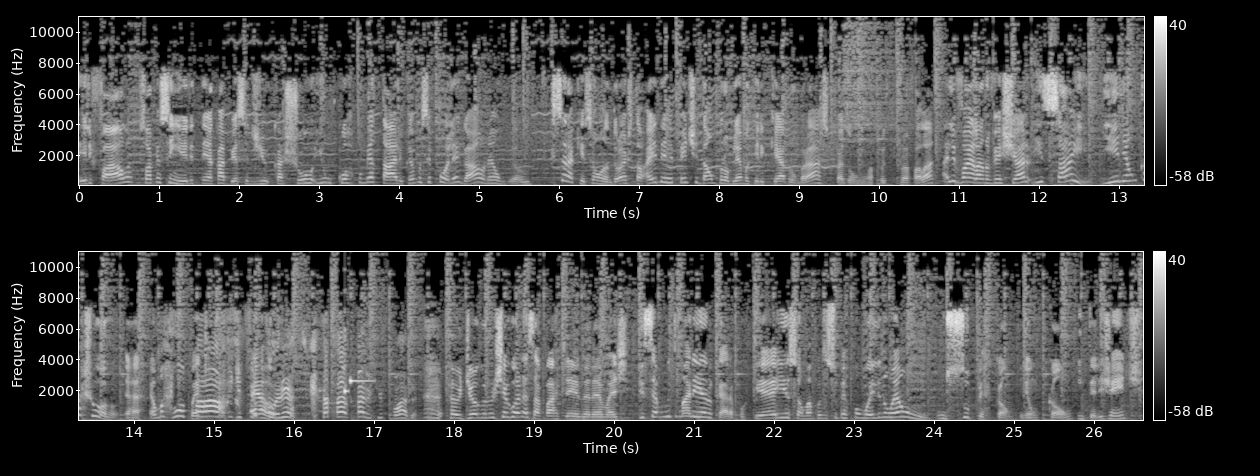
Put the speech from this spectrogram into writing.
ele fala, só que assim, ele tem a cabeça de cachorro e um corpo metálico. Aí você, pô, legal, né? O o que será que isso é um androide e tal? Aí de repente dá um problema que ele quebra um braço, por causa de uma coisa que a gente vai falar. Aí ele vai lá no vestiário e sai. E ele é um cachorro. É. É uma roupa, é Ah, tipo de é ferro. por isso, caralho, que foda. O Diogo não chegou nessa parte ainda, né? Mas isso é muito maneiro, cara, porque é isso, é uma coisa super comum. Ele não é um, um super cão, ele é um cão inteligente.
